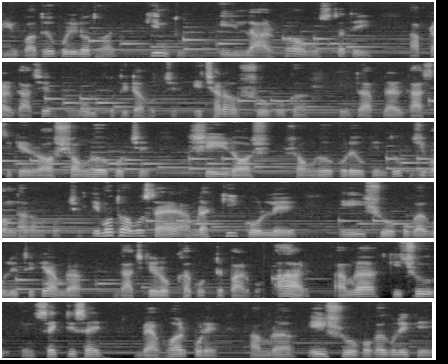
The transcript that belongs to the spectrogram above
পিউপাতেও পরিণত হয়। কিন্তু এই লার্ভা অবস্থাতেই আপনার গাছের মূল ক্ষতিটা হচ্ছে। এছাড়াও শুয়োপোকা, কিন্তু আপনার গাছ থেকে রস সংগ্রহ করছে। সেই রস সংগ্রহ করেও কিন্তু জীবন ধারণ করছে। এমতো অবস্থায় আমরা কি করলে এই শুয়োপোকাগুলি থেকে আমরা গাছকে রক্ষা করতে পারব? আর আমরা কিছু ইনসেকটিসাইড ব্যবহার করে আমরা এই শুয়োপোকাগুলিকে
